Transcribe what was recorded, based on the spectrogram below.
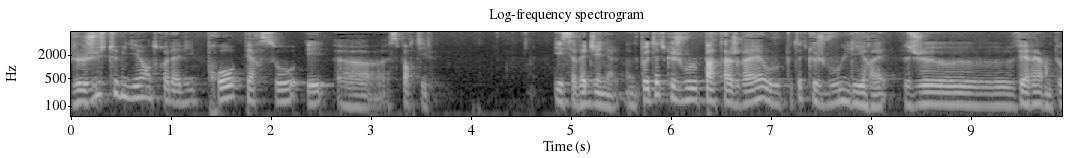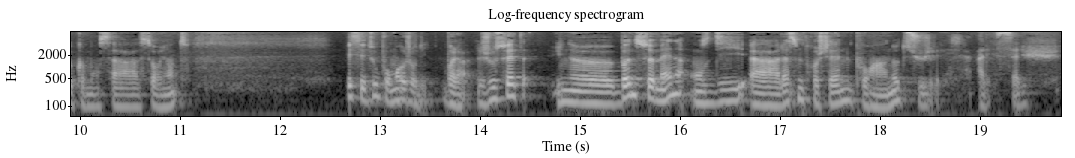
le juste milieu entre la vie pro, perso et euh, sportive. Et ça va être génial. Donc peut-être que je vous le partagerai ou peut-être que je vous le lirai. Je verrai un peu comment ça s'oriente. Et c'est tout pour moi aujourd'hui. Voilà, je vous souhaite une bonne semaine. On se dit à la semaine prochaine pour un autre sujet. Allez, salut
